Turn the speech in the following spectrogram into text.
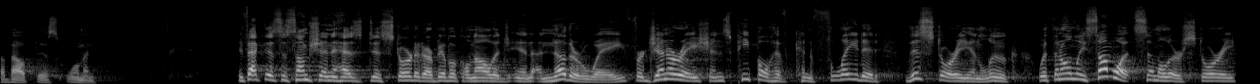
about this woman? In fact, this assumption has distorted our biblical knowledge in another way. For generations, people have conflated this story in Luke with an only somewhat similar story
